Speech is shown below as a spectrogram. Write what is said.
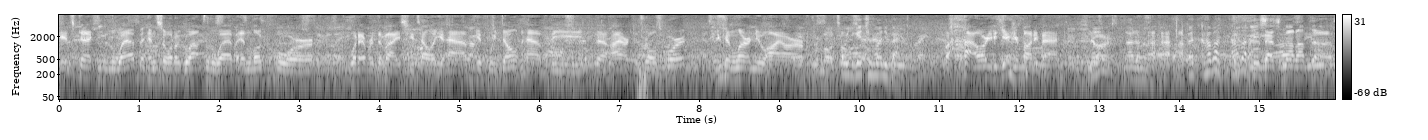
it's connected to the web, and so it'll go out to the web and look for whatever device you tell it you have. If we don't have the the IR controls for it, you can learn new IR remotes. or Oh, you get your money back. or you get your money back. No, Sure. I don't know. But how about how about this? That's not up to us.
